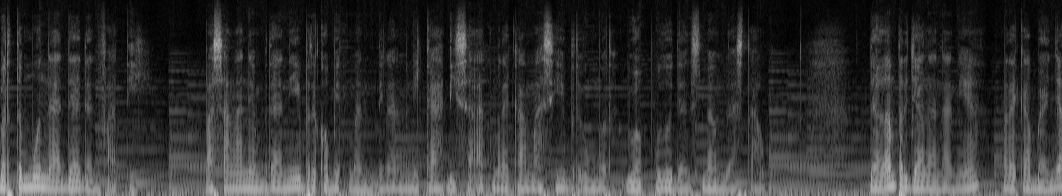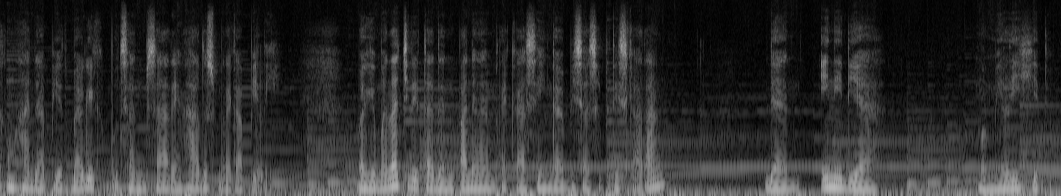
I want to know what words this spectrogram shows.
bertemu Nada dan Fatih. Pasangan yang berani berkomitmen dengan menikah di saat mereka masih berumur 20 dan 19 tahun. Dalam perjalanannya, mereka banyak menghadapi berbagai keputusan besar yang harus mereka pilih. Bagaimana cerita dan pandangan mereka sehingga bisa seperti sekarang? Dan ini dia memilih hidup.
